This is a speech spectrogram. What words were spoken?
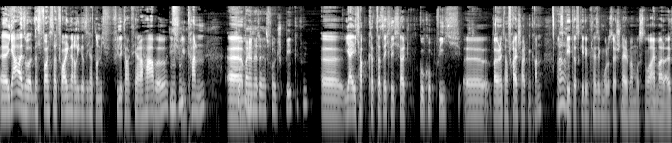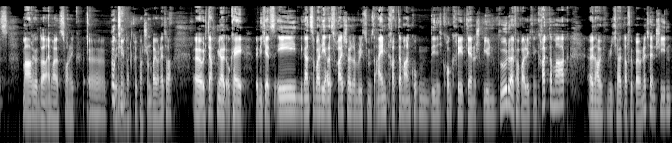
äh, ja, also das war halt vor allem daran liegt, dass ich halt noch nicht viele Charaktere habe, die ich spielen kann. Mhm. Ich habe Ähm, Bayonetta erst voll spät gekriegt. Äh, ja, ich habe tatsächlich halt geguckt, wie ich äh, Bayonetta freischalten kann. Das, Ah. geht, das geht im Classic-Modus sehr schnell. Man muss nur einmal als Mario und dann einmal als Sonic äh. Okay. Dann kriegt man schon Bayonetta. Äh, und ich dachte mir halt, okay, wenn ich jetzt eh eine ganze Weile hier alles freischalte, dann will ich zumindest einen Charakter mal angucken, den ich konkret gerne spielen würde, einfach weil ich den Charakter mag. Äh, dann habe ich mich halt dafür Bayonetta entschieden.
